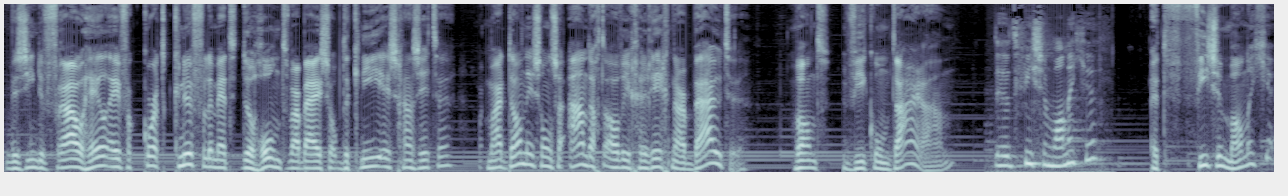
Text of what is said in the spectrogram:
we zien de vrouw heel even kort knuffelen met de hond waarbij ze op de knieën is gaan zitten. Maar dan is onze aandacht alweer gericht naar buiten. Want wie komt daar aan? Het vieze mannetje. Het vieze mannetje?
